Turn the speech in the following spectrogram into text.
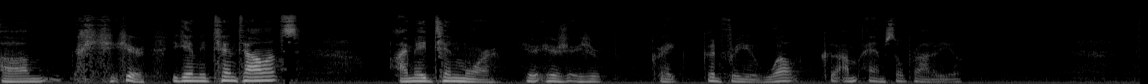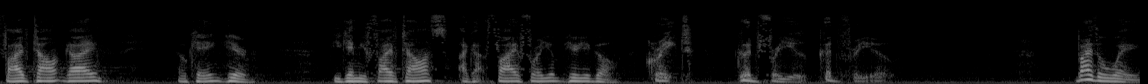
um, Here, you gave me 10 talents. I made 10 more. Here, here's, your, here's your great. Good for you. Well, I'm, I am so proud of you. Five talent guy. Okay, here. You gave me five talents. I got five for you. Here you go. Great. Good for you. Good for you. By the way,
